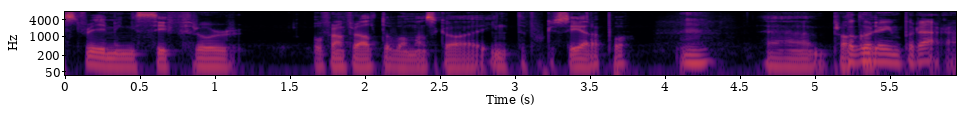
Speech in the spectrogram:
streamingsiffror och framförallt då vad man ska inte fokusera på. Mm. Eh, Vad går du in på där då?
